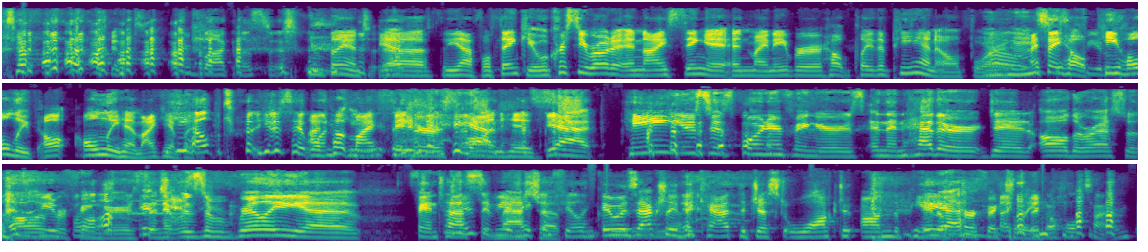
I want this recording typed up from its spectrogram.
You're blacklisted. You're banned. Yep. Uh, yeah. Well, thank you. Well, Christy wrote it and I sing it, and my neighbor helped play the piano for Oh, it. I say is help. He beautiful. wholly, all, only him. I can't. He play. helped. You just hit one. I put key. my fingers Yeah. on his. Yeah, he used his pointer fingers, and then Heather did all the rest with That's all beautiful. of her fingers, and it was a really uh, It's nice fantastic of you to make them mashup. it was actually the cat that just walked on the piano Yeah, perfectly the whole time.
